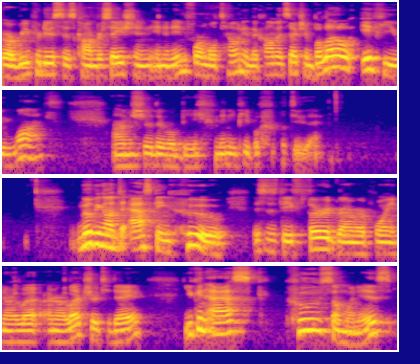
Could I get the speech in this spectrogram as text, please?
or reproduce this conversation in an informal tone in the comment section below if you want. I'm sure there will be many people who will do that. Moving on to asking who, this is the third grammar point in our, in our lecture today. You can ask who someone is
